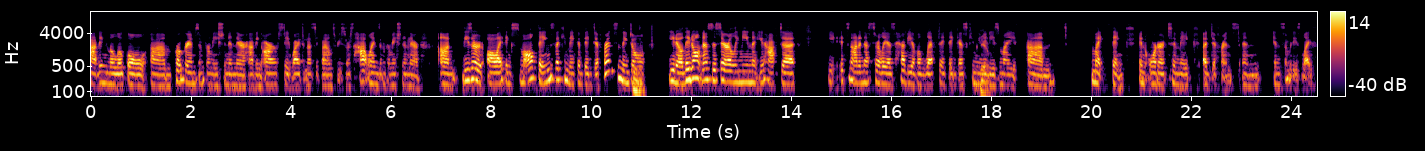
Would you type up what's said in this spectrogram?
having the local um, programs information in there, having our statewide domestic violence resource hotlines information in there. Um, these are all, I think, small things that can make a big difference. And they mm-hmm. don't. You know, they don't necessarily mean that you have to, it's not a necessarily as heavy of a lift, I think, as communities yeah. might um, might think in order to make a difference in in somebody's life.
